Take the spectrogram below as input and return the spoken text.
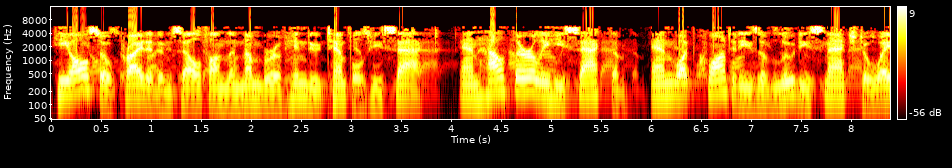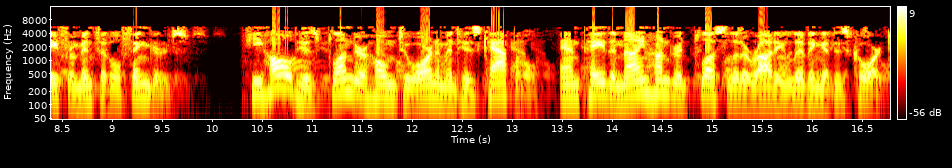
he also prided himself on the number of Hindu temples he sacked, and how thoroughly he sacked them, and what quantities of loot he snatched away from infidel fingers. He hauled his plunder home to ornament his capital and pay the 900 plus literati living at his court.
